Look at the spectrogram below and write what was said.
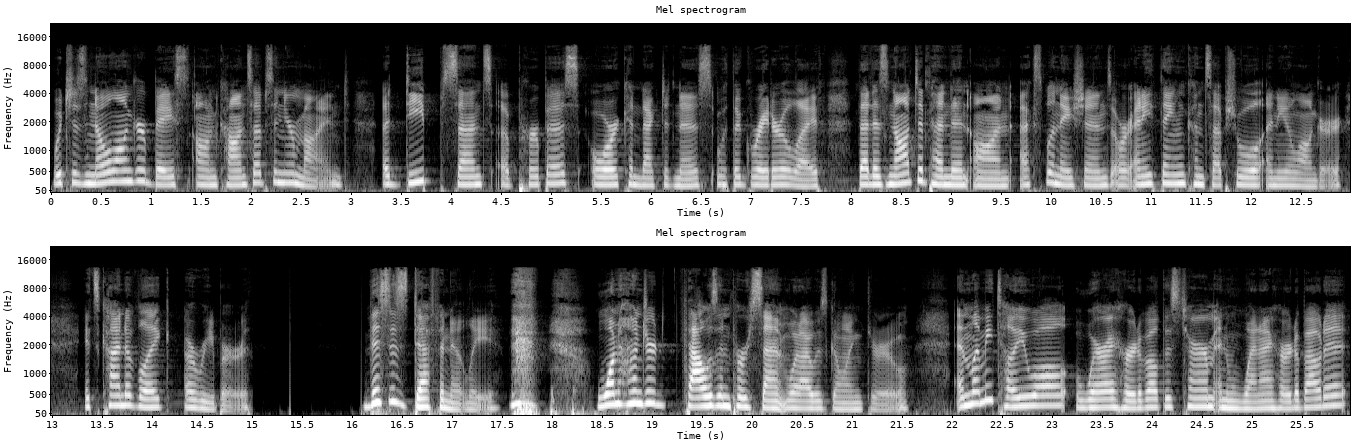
which is no longer based on concepts in your mind, a deep sense of purpose or connectedness with a greater life that is not dependent on explanations or anything conceptual any longer. It's kind of like a rebirth. This is definitely 100,000% what I was going through. And let me tell you all where I heard about this term and when I heard about it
